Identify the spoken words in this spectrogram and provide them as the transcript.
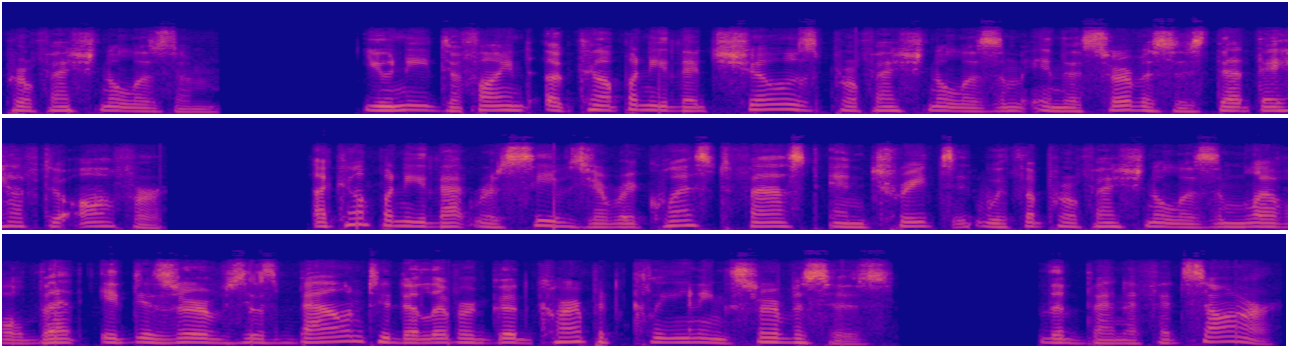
Professionalism you need to find a company that shows professionalism in the services that they have to offer. A company that receives your request fast and treats it with the professionalism level that it deserves is bound to deliver good carpet cleaning services. The benefits are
